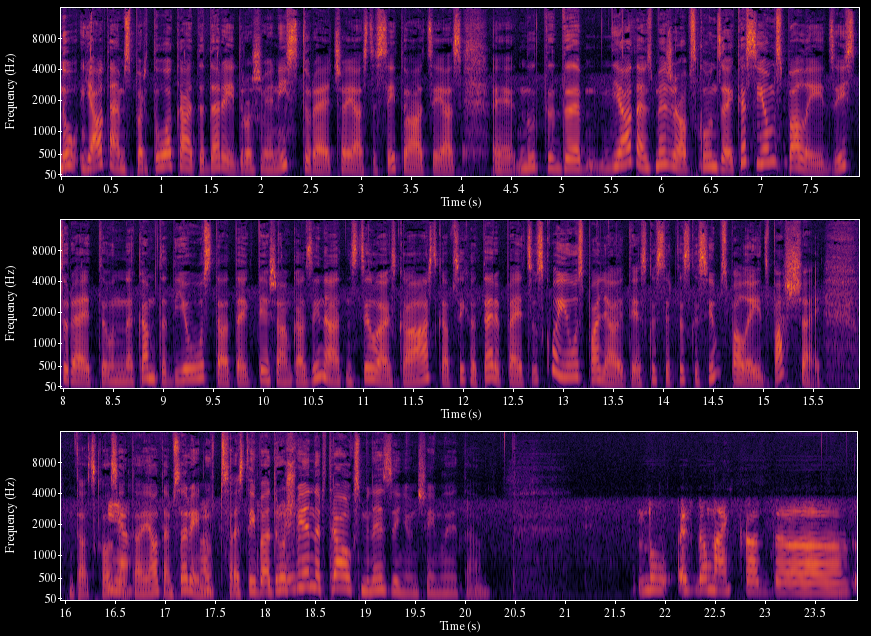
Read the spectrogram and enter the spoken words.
Nu, jautājums par to, kā tad arī droši vien izturēt šajās te situācijās. E, nu, tad e, jautājums Mežops kundzei, kas jums palīdz izturēt un kam tad jūs, tā teikt, tiešām kā zinātnes cilvēks, kā ārsts, kā psihoterapeits, uz ko jūs paļaujaties? Kas ir tas, kas jums palīdz pašai? Un tāds klausītāja jautājums arī, nu, saistībā droši vien ar trauksmi, neziņu un šīm lietām. Nu, es domāju, ka uh,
